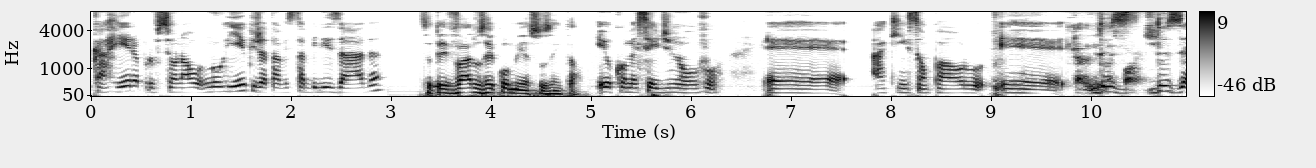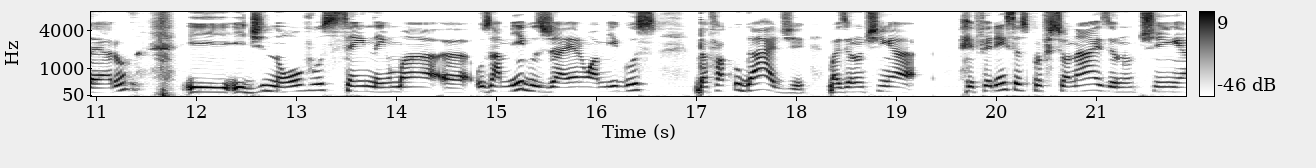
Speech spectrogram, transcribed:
carreira profissional no Rio, que já estava estabilizada. Você teve vários recomeços, então? Eu comecei de novo. É, aqui em São Paulo é, do, do, zero e, e, de novo sem nenhuma uh, os amigos já eram amigos da faculdade mas eu não tinha referências profissionais eu não tinha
